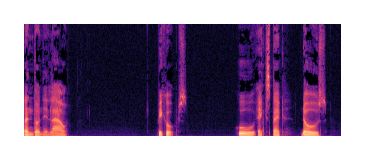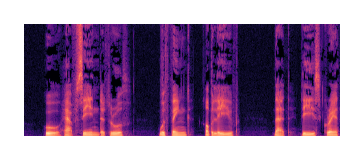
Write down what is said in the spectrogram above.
อันตนเห็นแล้ว Pickles who expect those who have seen the truth would think or believe that these great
